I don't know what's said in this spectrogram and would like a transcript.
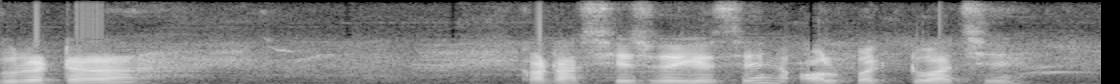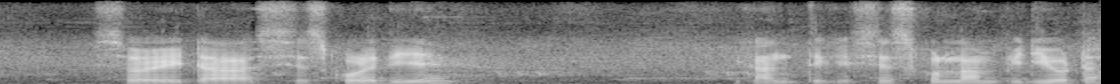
গুঁড়াটা কাটা শেষ হয়ে গেছে, অল্প একটু আছে। সো এটা শেষ করে দিয়ে এখান থেকে শেষ করলাম ভিডিওটা।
